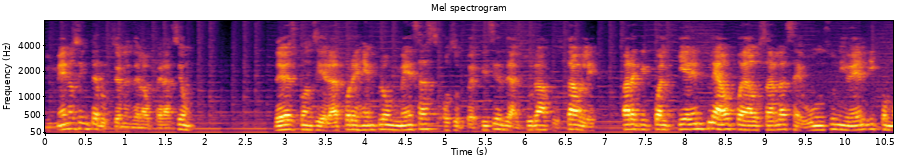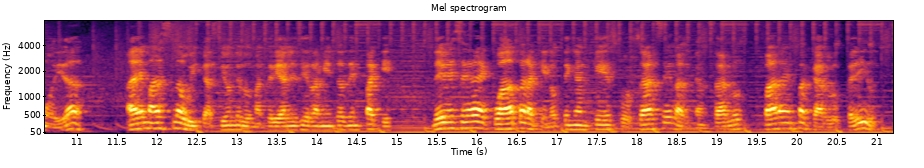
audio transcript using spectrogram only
y menos interrupciones de la operación. Debes considerar, por ejemplo, mesas o superficies de altura ajustable para que cualquier empleado pueda usarlas según su nivel y comodidad. Además, la ubicación de los materiales y herramientas de empaque debe ser adecuada para que no tengan que esforzarse al alcanzarlos para empacar los pedidos.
